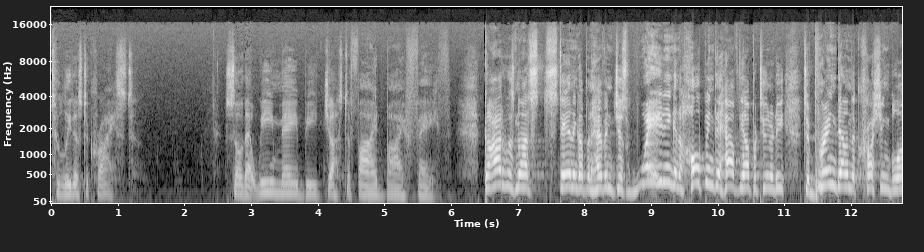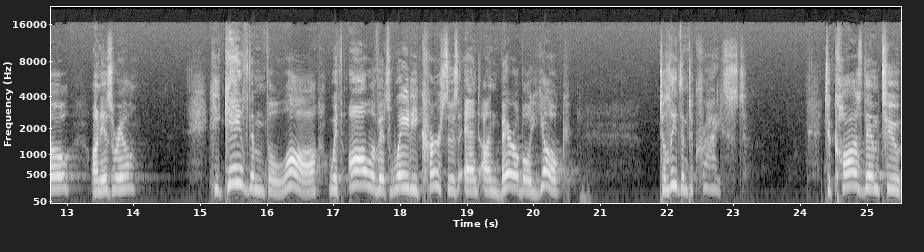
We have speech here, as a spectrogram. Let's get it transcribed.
to lead us to Christ. so that we may be justified by faith. God was not standing up in heaven just waiting and hoping to have the opportunity to bring down the crushing blow on Israel. He gave them the law with all of its weighty curses and unbearable yoke to lead them to Christ, to cause them to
